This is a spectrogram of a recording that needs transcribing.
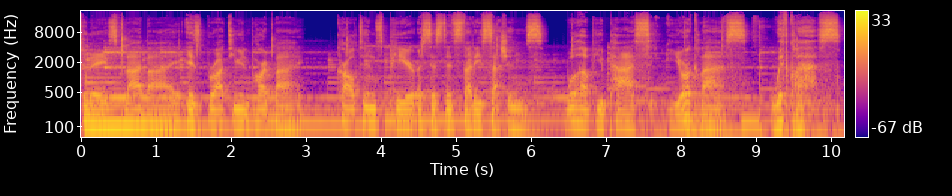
Today's flyby is brought to you in part by Carleton's Peer Assisted Study Sessions. We'll help you pass your class with class.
